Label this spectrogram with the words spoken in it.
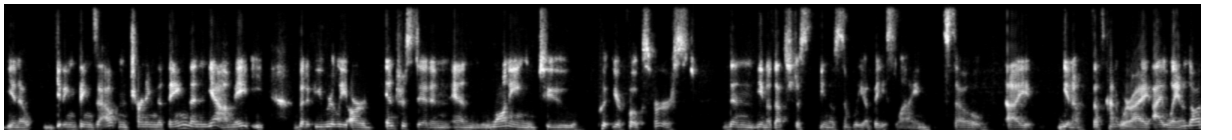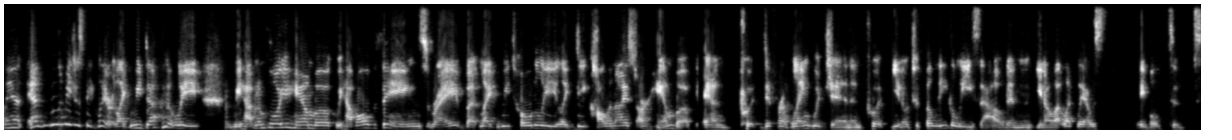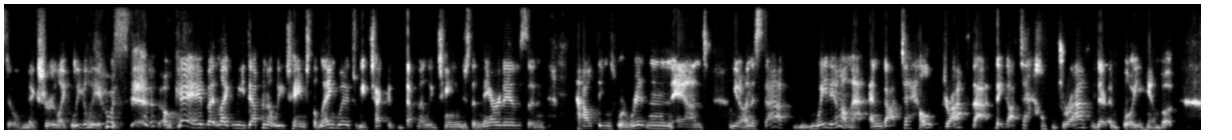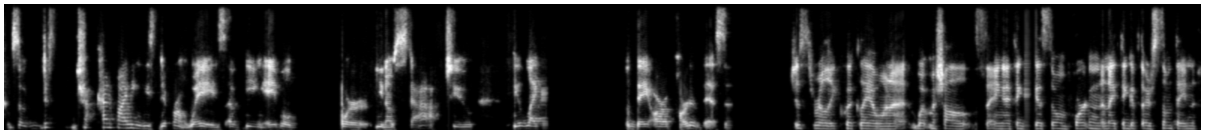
you know, getting things out and turning the thing, then yeah, maybe. But if you really are interested in and wanting to put your folks first, then you know that's just you know simply a baseline. So I you know that's kind of where I, I land on it. And let me just be clear like we definitely we have an employee handbook we have all the things right? But like we totally like decolonized our handbook and put different language in and put you know took the legalese out. And you know luckily i was able to still make sure like legally it was okay but like we definitely changed the language. We checked definitely changed the narratives and how things were written and you know and the staff weighed in on that and got to help draft that. They got to help draft their employee handbook. So just kind of finding these different ways of being able for you know staff to feel like they are a part of this just really quickly, I want to, what Michelle's saying, I think is so important. And I think if there's something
